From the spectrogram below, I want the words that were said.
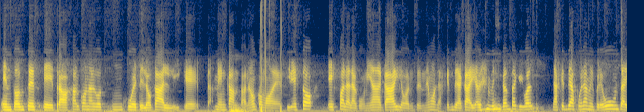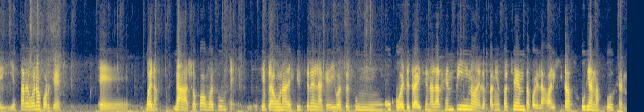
entonces, eh, trabajar con algo, un juguete local y que me encanta, ¿no? Como decir, esto es para la comunidad de acá y lo entendemos la gente de acá. Y a mí me encanta que igual la gente de afuera me pregunta y, y está re bueno porque, eh, bueno, nada, yo pongo, es un, eh, siempre hago una descripción en la que digo, esto es un, un juguete tradicional argentino de los años 80, porque las valijitas julianas surgen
